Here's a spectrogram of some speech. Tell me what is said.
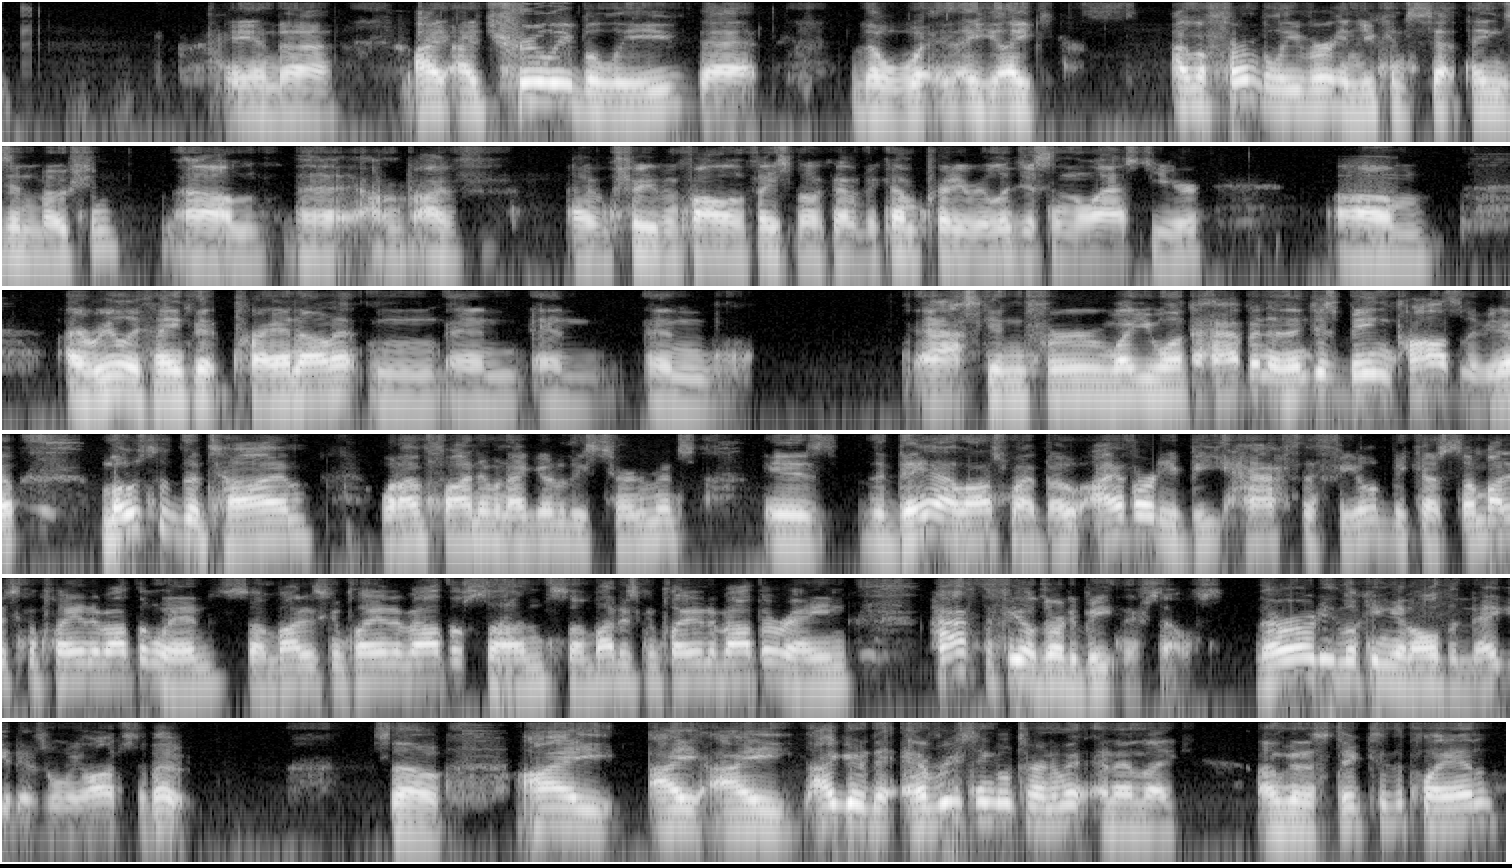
and uh, I, I truly believe that the way, like, I'm a firm believer and you can set things in motion. Um, uh, I've, I'm sure you've been following Facebook. I've become pretty religious in the last year. Um, I really think that praying on it and and and and asking for what you want to happen, and then just being positive. You know, most of the time, what I'm finding when I go to these tournaments is the day I launch my boat, I've already beat half the field because somebody's complaining about the wind, somebody's complaining about the sun, somebody's complaining about the rain. Half the field's already beating themselves. They're already looking at all the negatives when we launch the boat. So I I I I go to every single tournament and I'm like, I'm gonna stick to the plan.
